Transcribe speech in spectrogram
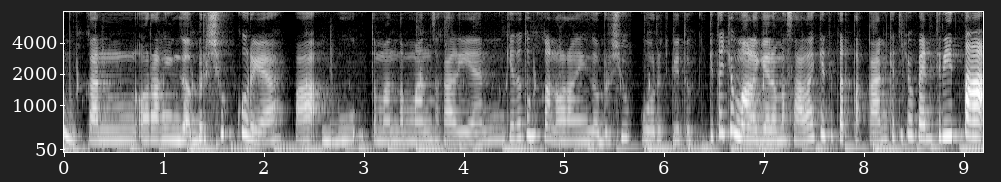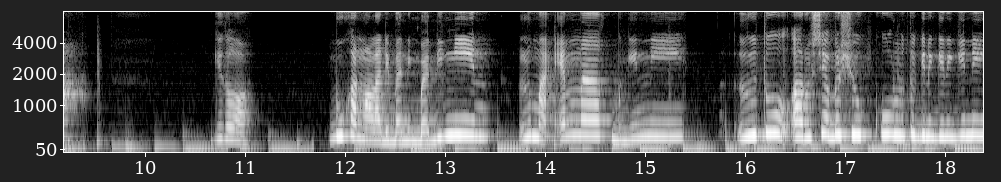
bukan orang yang nggak bersyukur ya pak bu teman-teman sekalian. Kita tuh bukan orang yang nggak bersyukur gitu. Kita cuma lagi ada masalah kita tertekan kita cuma pengen cerita. Gitu loh. Bukan malah dibanding bandingin lu mah enak begini. Lu tuh harusnya bersyukur lu tuh gini gini gini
